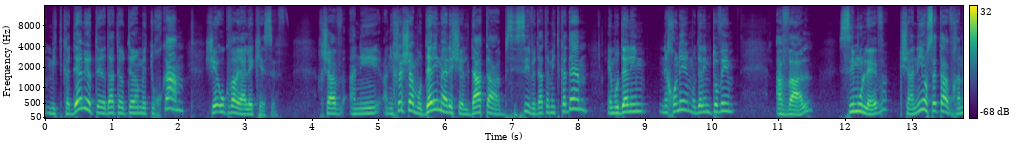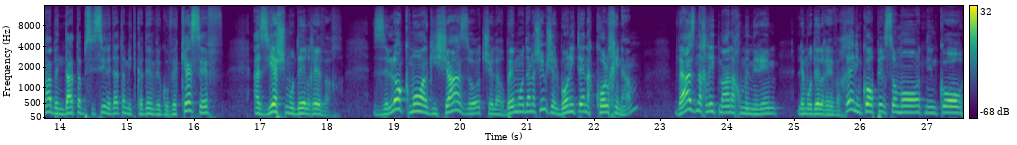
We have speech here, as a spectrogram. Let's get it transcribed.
מתקדם יותר, דאטה יותר מתוחכם, שהוא כבר יעלה כסף. עכשיו, אני, אני חושב שהמודלים האלה של דאטה בסיסי ודאטה מתקדם, הם מודלים נכונים, מודלים טובים. אבל, שימו לב, כשאני עושה את ההבחנה בין דאטה בסיסי לדאטה מתקדם וגובה כסף, אז יש מודל רווח. זה לא כמו הגישה הזאת של הרבה מאוד אנשים של בוא ניתן הכל חינם, ואז נחליט מה אנחנו ממירים למודל רווח. אה, נמכור פרסומות, נמכור,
